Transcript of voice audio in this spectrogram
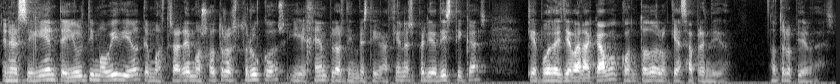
En el siguiente y último vídeo te mostraremos otros trucos y ejemplos de investigaciones periodísticas que puedes llevar a cabo con todo lo que has aprendido. No te lo pierdas.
